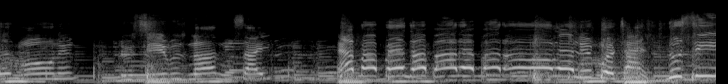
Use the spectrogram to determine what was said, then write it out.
this mm-hmm. morning, Lucy was not in sight. Had my friends about it, but all their lips were tight. Lucy,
